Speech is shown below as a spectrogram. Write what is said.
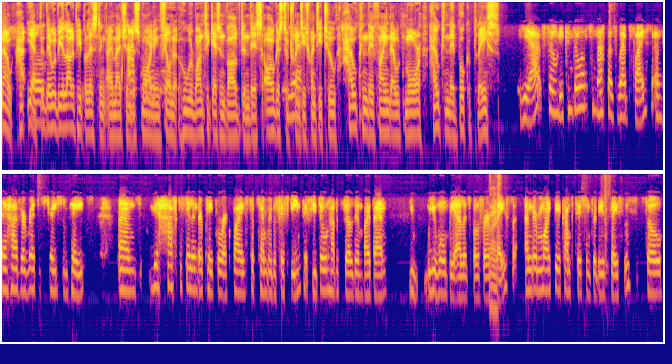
Now, ha- yeah, So- th- there will be a lot of people listening, I imagine, this morning, Fiona, who will want to get involved in this August of Yeah. 2022. How can they find out more? How can they book a place? Yeah, so you can go onto NAPA's website and they have a registration page. And you have to fill in their paperwork by September the 15th. If you don't have it filled in by then, you you won't be eligible for a Right. place. And there might be a competition for these places. So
